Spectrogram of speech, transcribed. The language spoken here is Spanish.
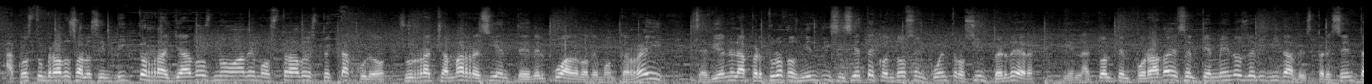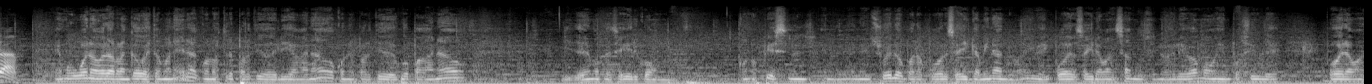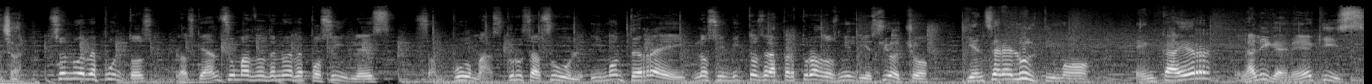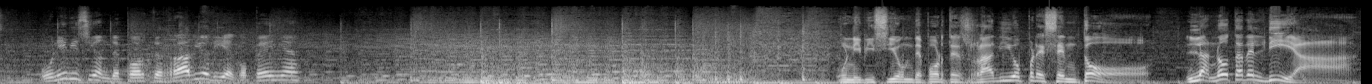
Acostumbrados a los invictos rayados, no ha demostrado espectáculo. Su racha más reciente del cuadro de Monterrey se dio en la Apertura 2017 con dos encuentros sin perder y en la actual temporada es el que menos debilidades presenta. Es muy bueno haber arrancado de esta manera, con los tres partidos de liga ganados, con el partido de Copa ganado y tenemos que seguir con, con los pies en el, en el, suelo para poder seguir caminando y poder seguir avanzando. Si nos elevamos es imposible poder avanzar. Son nueve puntos los que han sumado de nueve posibles. Son Pumas, Cruz Azul y Monterrey, los invictos de la Apertura 2018 ¿Quién será el último en caer en la Liga MX? Univisión Deportes Radio Diego Peña. Univisión Deportes Radio presentó la nota del día.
